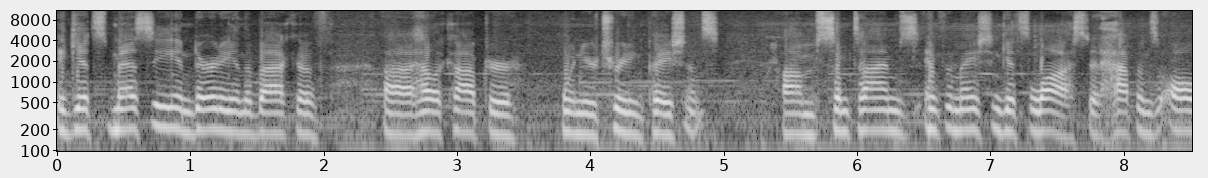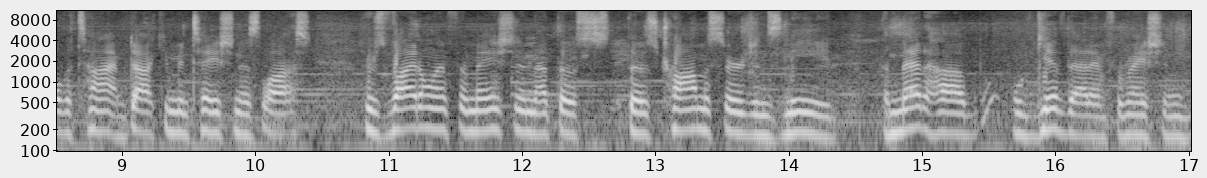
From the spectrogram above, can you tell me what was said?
It gets messy and dirty in the back of a helicopter when you're treating patients. Um, sometimes information gets lost. It happens all the time. Documentation is lost. There's vital information that those, those trauma surgeons need. The MedHub will give that information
